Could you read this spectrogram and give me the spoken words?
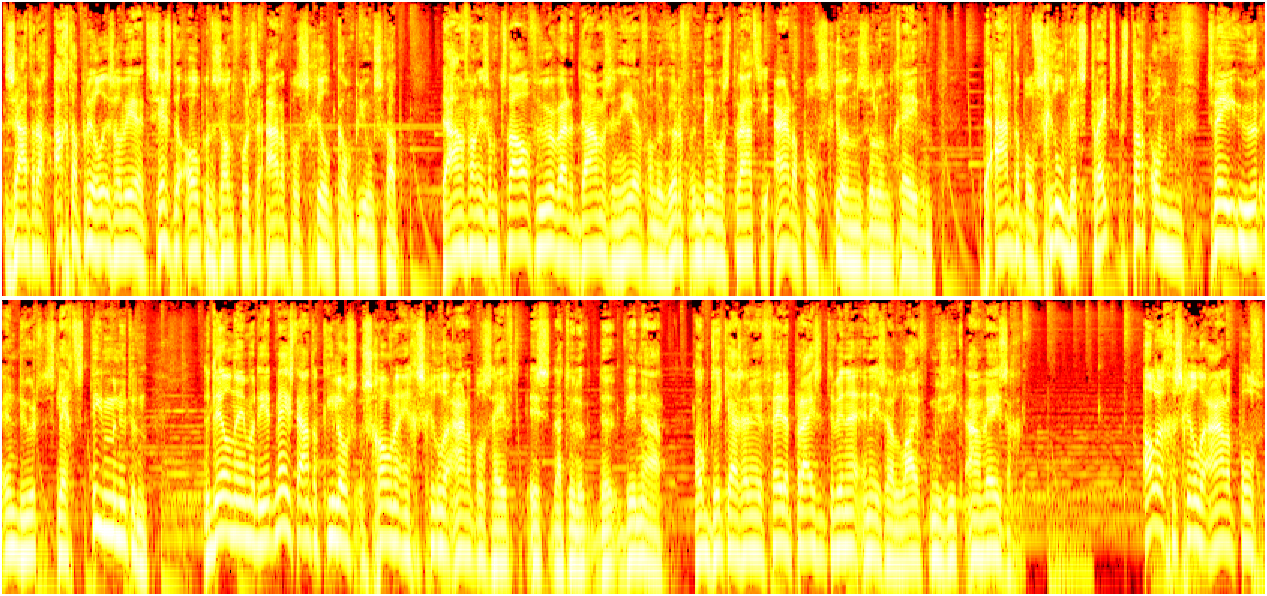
Zaterdag 8 april is alweer het zesde Open Zandvoortse aardappelschilkampioenschap. De aanvang is om 12 uur waar de dames en heren van de Wurf... een demonstratie aardappelschillen zullen geven. De aardappelschilwedstrijd start om 2 uur en duurt slechts 10 minuten. De deelnemer die het meeste aantal kilo's schone en geschilde aardappels heeft... is natuurlijk de winnaar. Ook dit jaar zijn er weer vele prijzen te winnen en is er live muziek aanwezig. Alle geschilde aardappels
